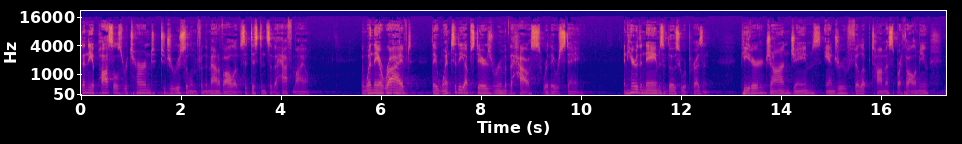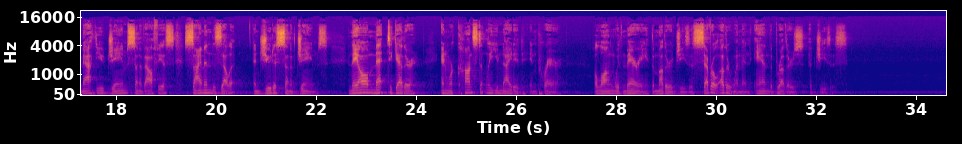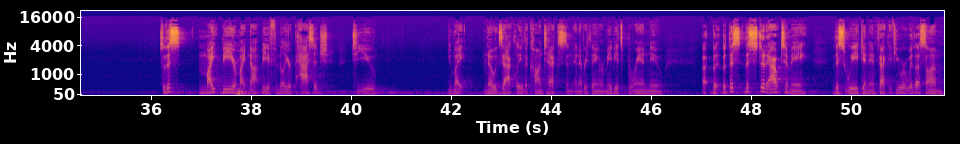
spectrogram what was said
Then the apostles returned to Jerusalem from the Mount of Olives, a distance of a half mile. And when they arrived, they went to the upstairs room of the house where they were staying. And here are the names of those who were present Peter, John, James, Andrew, Philip, Thomas, Bartholomew, Matthew, James, son of Alphaeus, Simon the Zealot, and Judas, son of James. And they all met together and were constantly united in prayer, along with Mary, the mother of Jesus, several other women, and the brothers of Jesus. So, this might be or might not be a familiar passage to you. You might know exactly the context and, and everything, or maybe it's brand new. Uh, but but this, this stood out to me this week. And in fact, if you were with us on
